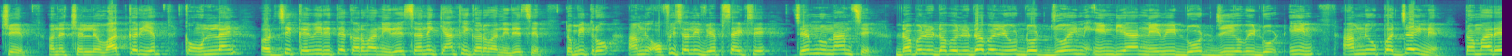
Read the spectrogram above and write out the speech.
છે. અને છેલ્લે વાત કરીએ કે ઓનલાઈન અરજી કેવી રીતે કરવાની રહેશે અને ક્યાંથી કરવાની રહેશે. તો મિત્રો, આમની ઓફિશિયલી વેબસાઇટ છે, જેમનું નામ છે W W W dot join India navy dot G O V dot in આમની ઉપર જઈને તમારે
